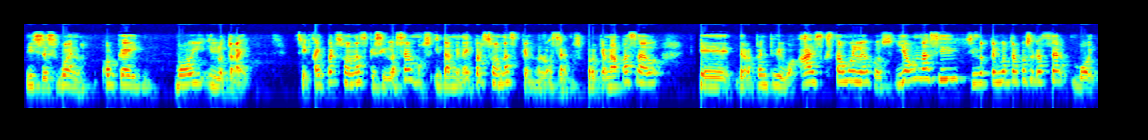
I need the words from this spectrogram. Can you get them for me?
dices, bueno, ok, voy y lo traigo. Sí, hay personas que sí lo hacemos y también hay personas que no lo hacemos, porque me ha pasado que de repente digo, ah, es que está muy lejos y aún así, si no tengo otra cosa que hacer, voy.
